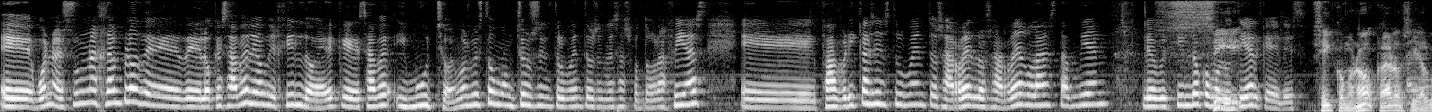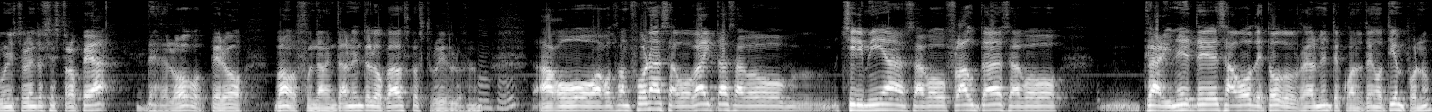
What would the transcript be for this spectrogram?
Eh, bueno, es un ejemplo de, lo que sabe Leo Vigildo, ¿eh? que sabe y mucho. Hemos visto muchos instrumentos en esas fotografías. Eh, fabricas instrumentos, los arreglas también, Leo Vigildo, como luthier que eres. Sí, como no, claro, si algún instrumento se estropea, desde luego, pero vamos, fundamentalmente lo que hago es construirlos. ¿no? hago, hago zanfonas, hago gaitas, hago chirimías, hago flautas, hago clarinetes, hago de todo realmente cuando tengo tiempo, ¿no?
